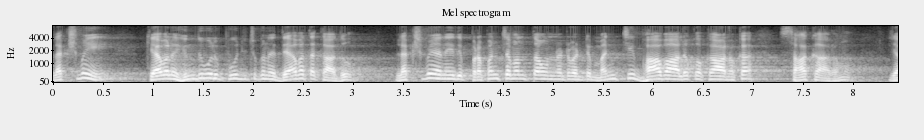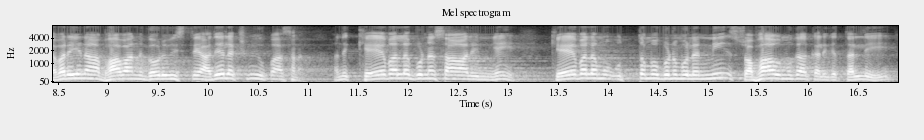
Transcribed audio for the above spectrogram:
లక్ష్మి కేవలం హిందువులు పూజించుకునే దేవత కాదు. లక్ష్మి అనేది ప్రపంచమంతా ఉన్నటువంటి మంచి భావాలకు ఒకనొక సాకారము. ఎవరైనా ఆ భావాన్ని గౌరవిస్తే అదే లక్ష్మీ ఉపాసన. అది కేవల గుణశాలిన్యై కేవలము ఉత్తమ గుణములన్నీ స్వభావముగా కలిగే తల్లి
